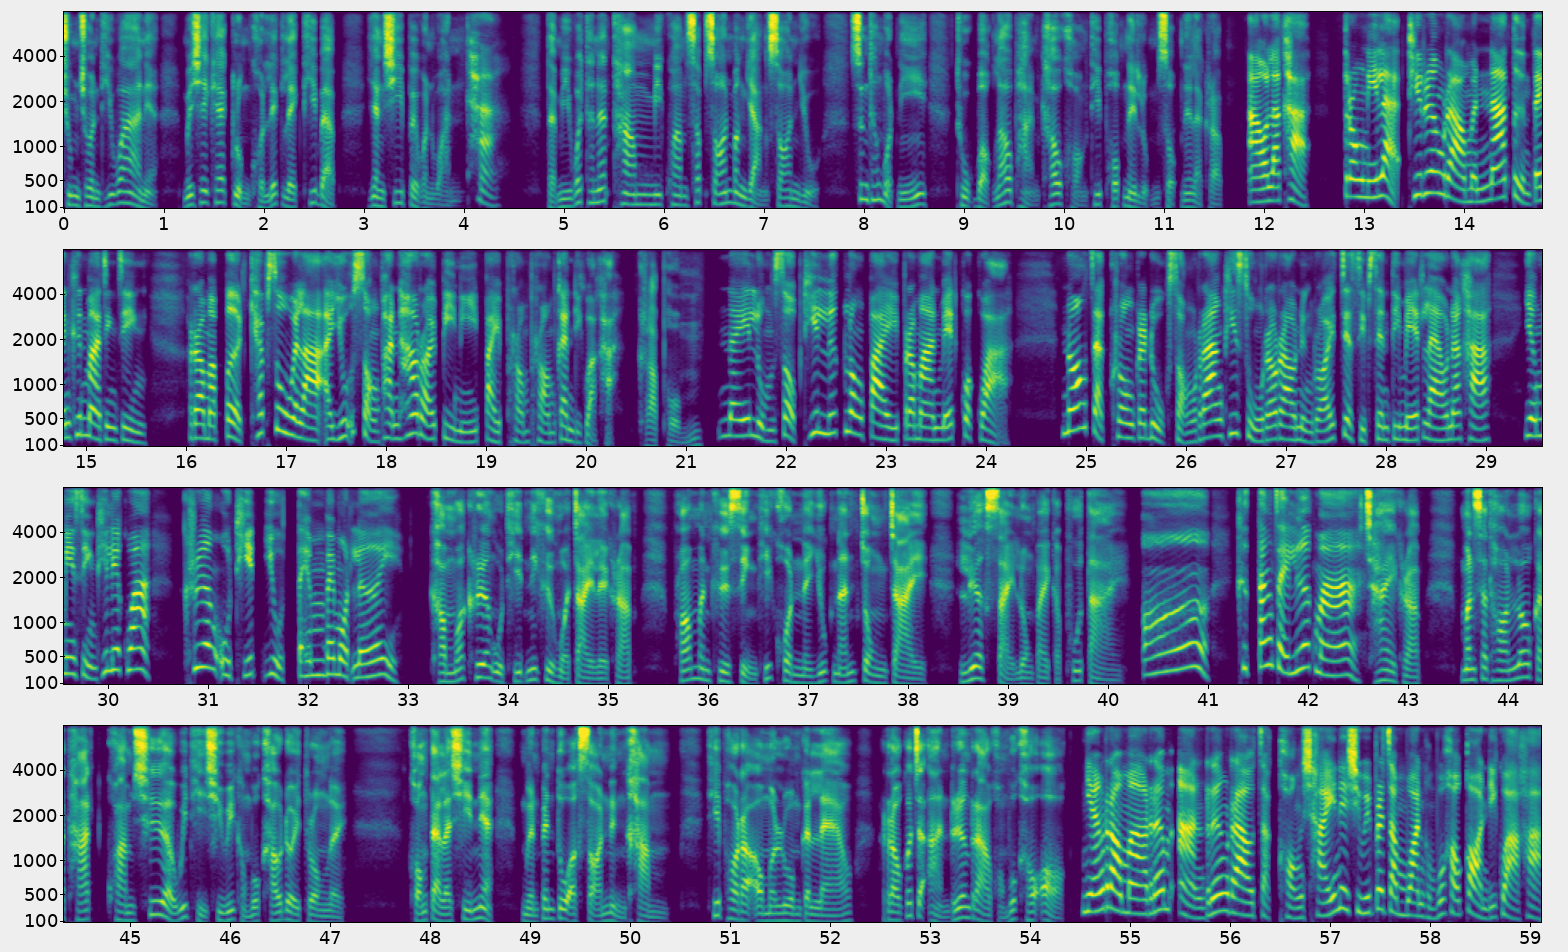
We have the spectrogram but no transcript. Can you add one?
ชุมชนที่ว่าเนี่ยไม่ใช่แค่กลุ่มคนเล็กๆ ที่แบบยังชีพไปวันค่ะๆแต่มีวัฒนธรรมมีความซับซ้อนบางอย่างซ่อนอยู่ ซึ่งทั้งหมดนี้ถูกบอกเล่าผ่านเข้าของที่พบในหลุมศพนี่แหละครับ เอาละค่ะ ตรงนี้แหละที่เรื่องราวมันน่าตื่นเต้นขึ้นมาจริง ๆ เรามาเปิดแคปซูลเวลาอายุ 2,500 ปีนี้ไปพร้อม ๆ กันดีกว่าค่ะ ครับผม ในหลุมศพที่ลึกลงไปประมาณเมตรกว่าๆ นอกจากโครงกระดูกสองร่างที่สูงราวๆ170เซนติเมตรแล้วนะคะ ยังมีสิ่งที่เรียกว่า เครื่องอุทิศอยู่เต็มไปหมดเลยคำว่าเครื่องอุทิศนี่คือหัวใจเลยครับ เพราะมันคือสิ่งที่คนในยุคนั้นจงใจ เลือกใส่ลงไปกับผู้ตาย อ๋อ คือตั้งใจเลือกมา ใช่ครับ มันสะท้อนโลกทัศน์ ความเชื่อวิถีชีวิตของพวกเขาโดยตรงเลย ของแต่ละชิ้นเนี่ยเหมือนเป็นตัวอักษรหนึ่งคำ ที่พอเราเอามารวมกันแล้ว เราก็จะอ่านเรื่องราวของพวกเขาออก งั้นเรามาเริ่มอ่านเรื่องราวจากของใช้ในชีวิตประจำวันของพวกเขาก่อนดีกว่าค่ะ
